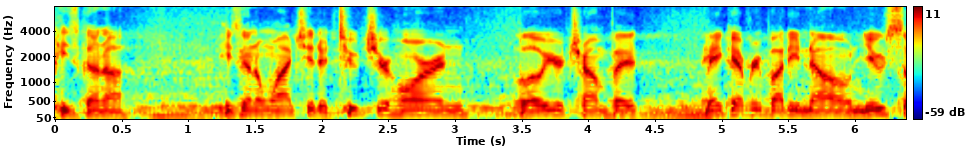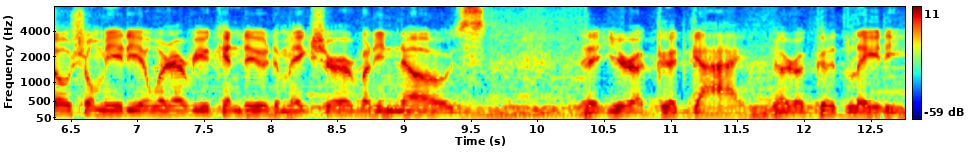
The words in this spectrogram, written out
He's gonna he's gonna want you to toot your horn, blow your trumpet, make everybody known, use social media, whatever you can do to make sure everybody knows that you're a good guy, you're a good lady,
